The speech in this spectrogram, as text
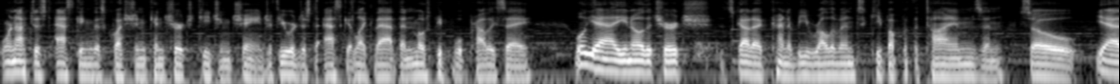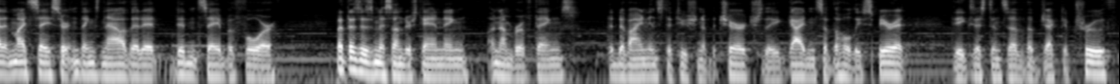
we're not just asking this question: Can church teaching change? If you were just to ask it like that, then most people would probably say, "Well, yeah, you know, the church it's got to kind of be relevant, keep up with the times, and so yeah, it might say certain things now that it didn't say before." But this is misunderstanding a number of things: the divine institution of the church, the guidance of the Holy Spirit, the existence of objective truth,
